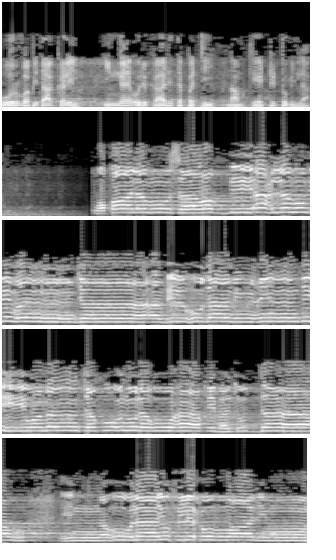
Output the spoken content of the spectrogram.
പൂർവപിതാക്കളിൽ ഇങ്ങനെ ഒരു കാര്യത്തെപ്പറ്റി നാം കേട്ടിട്ടുമില്ല وقال موسى ربي أعلم بمن جاء بالهدى من عنده ومن تكون له عاقبة الدار إنه لا يفلح الظالمون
